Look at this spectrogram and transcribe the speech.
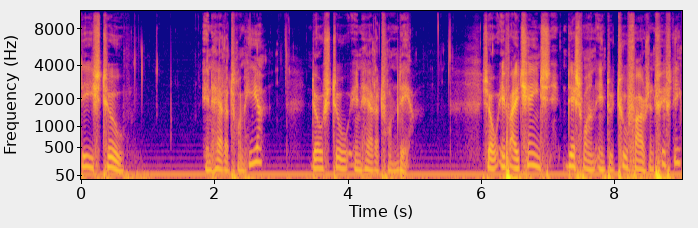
These two inherit from here. Those two inherit from there. So if I change this one into 2050,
